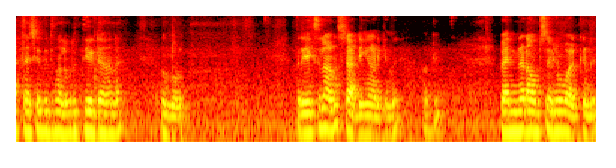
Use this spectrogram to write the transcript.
അറ്റാച്ച് ചെയ്തിട്ട് നല്ല വൃത്തിയായിട്ട് തന്നെ നിന്നോളും. ത്രീ എക്സിലാണ് സ്റ്റാർട്ടിങ് കാണിക്കുന്നത്. ഓക്കെ പെന്റെ ഡൗൺ സൈഡിലും വർക്ക് ഉണ്ട്.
